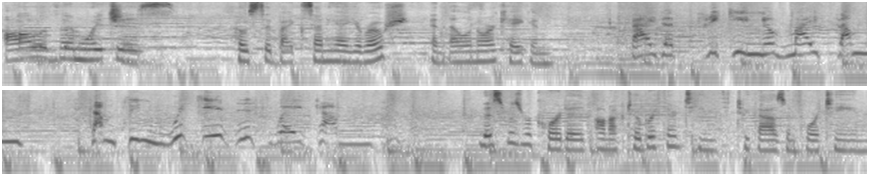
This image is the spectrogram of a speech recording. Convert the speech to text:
All, of Them Witches, hosted by Ksenia Yarosh and Eleanor Kagan. By the pricking of my thumbs, something wicked this way comes. This was recorded on October 13th, 2014,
